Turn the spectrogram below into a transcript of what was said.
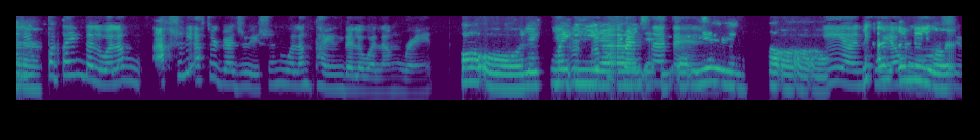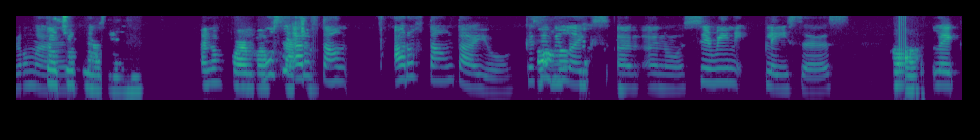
yeah. yung, pag tayong dalawa lang, actually, after graduation, walang tayong dalawa lang, right? Oo, like may yung group, Ian. Group of friends natin. And, uh, yeah, Oo, oo, oo. Ian, like, kuya ano mo, yun? si Roman. Catch-up natin. Anong form of Mostly out of town, out of town tayo. Kasi oh, we like, uh, ano, serene places. Uh-huh. Like,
